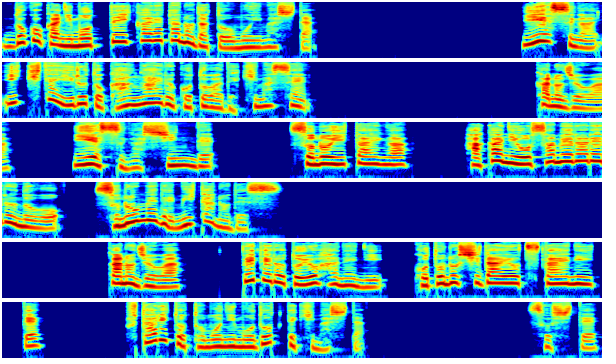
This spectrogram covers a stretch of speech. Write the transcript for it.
どこかに持っていかれたのだと思いました。イエスが生きていると考えることはできません。彼女はイエスが死んでその遺体が墓に納められるのをその目で見たのです。彼女はペテロとヨハネに事の次第を伝えに行って二人と共に戻ってきました。そして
